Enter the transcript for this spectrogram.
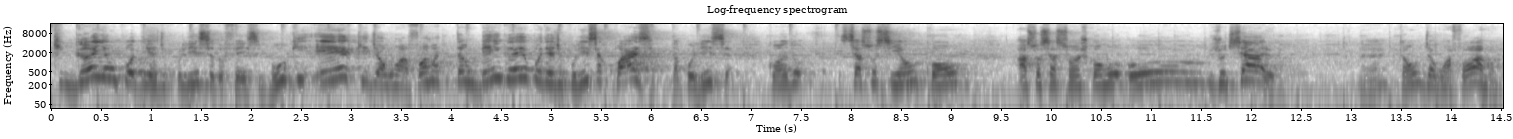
que ganham o poder de polícia do Facebook e que de alguma forma também ganham o poder de polícia quase da polícia quando se associam com associações como o judiciário. Né? Então, de alguma forma,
